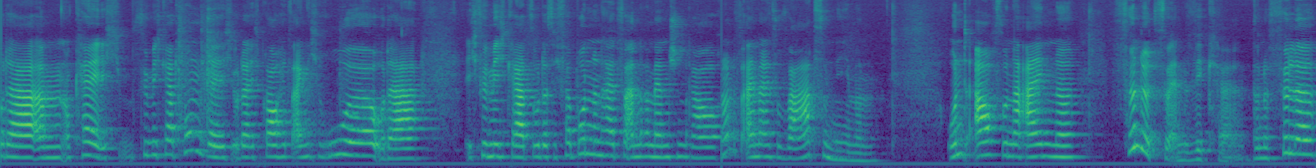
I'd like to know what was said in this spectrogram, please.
Oder ähm, okay, ich fühle mich gerade hungrig oder ich brauche jetzt eigentlich Ruhe oder ich fühle mich gerade so, dass ich Verbundenheit zu anderen Menschen brauche. Und das einmal so wahrzunehmen. Und auch so eine eigene Fülle zu entwickeln. So eine Fülle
